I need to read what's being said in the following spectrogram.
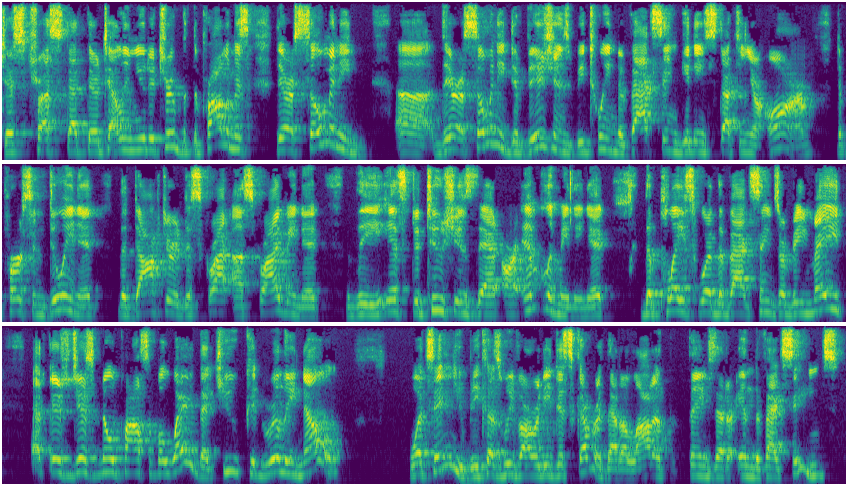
Just trust that they're telling you the truth. But the problem is there are so many uh, there are so many divisions between the vaccine getting stuck in your arm, the person doing it, the doctor descri- ascribing it, the institutions that are implementing it, the place where the vaccines are being made. That there's just no possible way that you could really know what's in you because we've already discovered that a lot of the things that are in the vaccines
